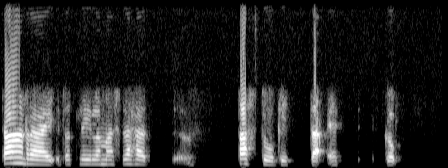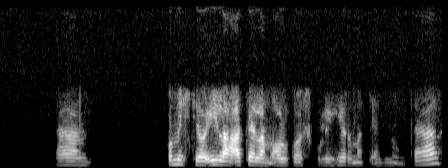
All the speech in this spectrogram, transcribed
Taan rai, tot liilamas vähän äh, tastuukitta, että kun ähm, komissio ila atelam olkois, kuli hirmat ennun täällä.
